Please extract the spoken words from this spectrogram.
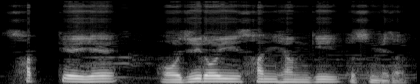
삽계의 어지러이 산향기였습니다.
